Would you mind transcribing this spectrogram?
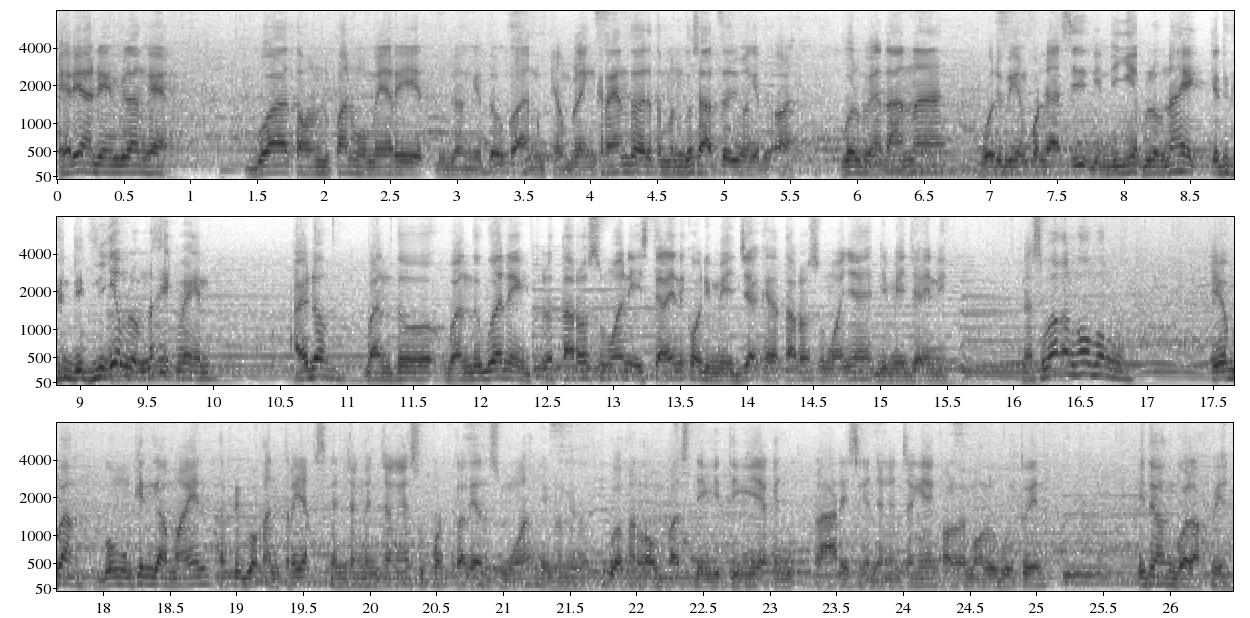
Akhirnya ada yang bilang kayak, gue tahun depan mau merit, dibilang gitu kan. Yang paling keren tuh ada temen gue satu, dibilang gitu, oh, gue udah punya tanah, gue udah bikin fondasi, dindingnya belum naik, gitu kan, dindingnya belum naik, pengen. Ayo dong, bantu bantu gue nih. Lo taruh semua nih istilahnya ini kalau di meja kita taruh semuanya di meja ini. Nah semua kan ngomong, iya bang, gue mungkin gak main, tapi gue akan teriak sekencang-kencangnya support kalian semua, bilang gitu. Gue akan lompat setinggi-tingginya, lari sekencang-kencangnya kalau memang lo butuhin. Itu yang gue lakuin.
